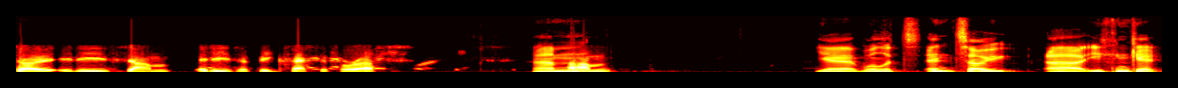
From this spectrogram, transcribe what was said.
so it is um, it is a big factor for us um, um, yeah, well, it's and so uh, you can get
